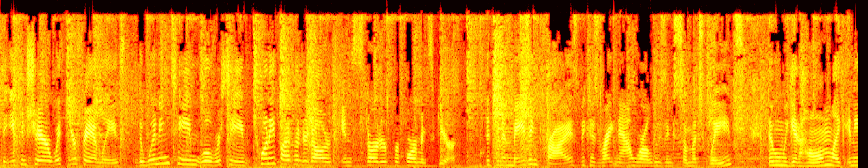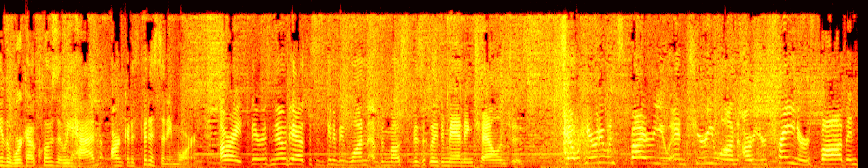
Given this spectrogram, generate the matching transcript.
that you can share with your families. The winning team will receive $2,500 in starter performance gear. It's an amazing prize because right now we're all losing so much weight that when we get home, like any of the workout clothes that we had aren't going to fit us anymore. All right, there is no doubt this is going to be one of the most physically demanding challenges. So here to inspire you and cheer you on are your trainers, Bob and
